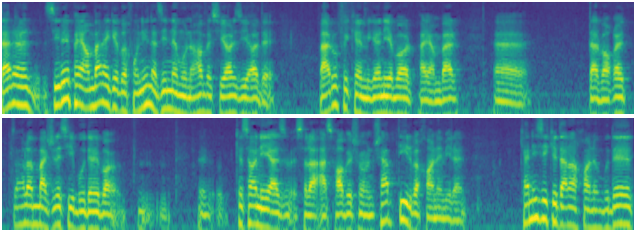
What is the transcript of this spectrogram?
در سیره پیامبر اگه بخونین از این نمونه ها بسیار زیاده. معروفه که میگن یه بار پیامبر در واقع حالا مجلسی بوده با کسانی از مثلا اصحابشون شب دیر به خانه میرن. کنیزی که در آن خانه بوده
